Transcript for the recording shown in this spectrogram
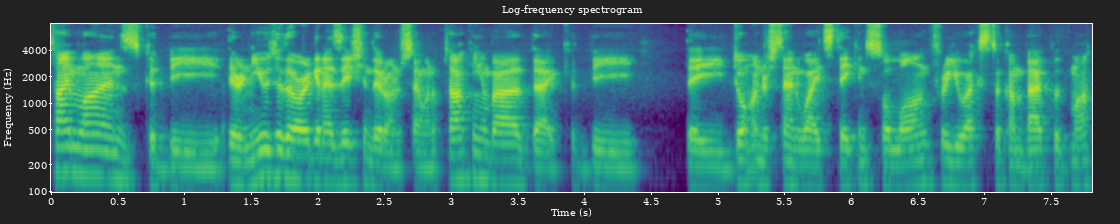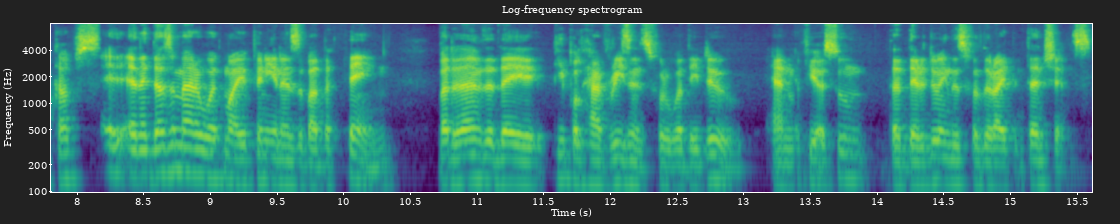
timelines, could be they're new to the organization, they don't understand what I'm talking about. That could be they don't understand why it's taking so long for UX to come back with mockups. And it doesn't matter what my opinion is about the thing, but at the end of the day, people have reasons for what they do. And if you assume that they're doing this for the right intentions,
